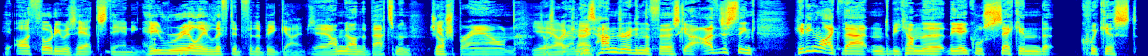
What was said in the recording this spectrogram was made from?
He- I thought he was outstanding. He really lifted for the big games. Yeah, I'm going the batsman, Josh Brown. Yeah, Josh Brown. okay. He's 100 in the first game. I just think hitting like that and to become the, the equal second quickest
